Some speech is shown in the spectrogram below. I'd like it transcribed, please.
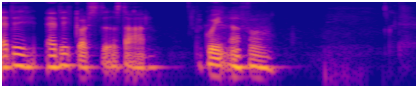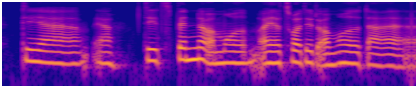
er det, er det et godt sted at starte. At gå ind og få... Det er, ja, det er et spændende område, og jeg tror, det er et område, der er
